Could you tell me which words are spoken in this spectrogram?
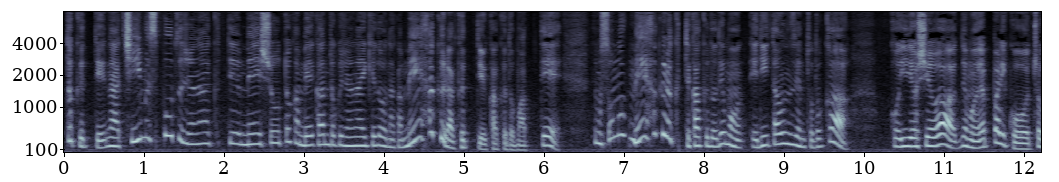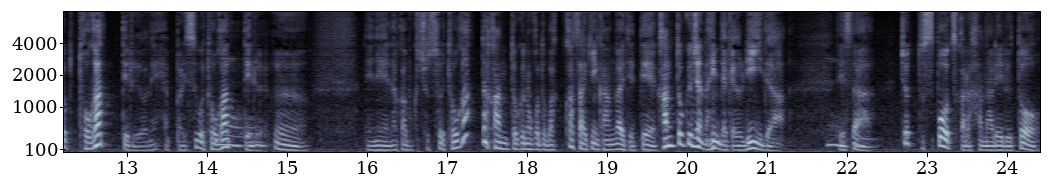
督っていうのはチームスポーツじゃなくて名将とか名監督じゃないけどなんか名伯楽っていう角度もあってでもその名伯楽って角度でもエディ・タウンゼントとかこう秀吉はでもやっぱりこうちょっと尖ってるよね。やっぱりすごい尖ってる。うん。でねだから僕ちょっとそういう尖った監督のことばっか最近考えてて監督じゃないんだけどリーダーでさちょっとスポーツから離れると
